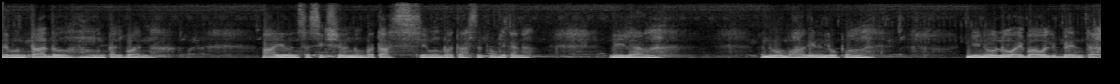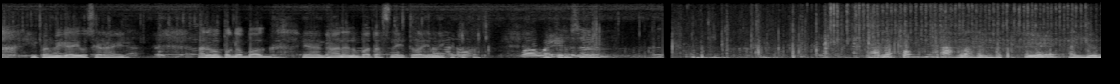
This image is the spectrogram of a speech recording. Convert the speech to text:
Remontado ng talban. Ayon sa seksyon ng batas, limang batas na publika na bilang anumang bahagi ng lupang ninuno ay bawal ibenta, ipamigay o sirain. Ano man paglabag, yan, hana ng batas na ito ay may katapat. Halat po. Ayun.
